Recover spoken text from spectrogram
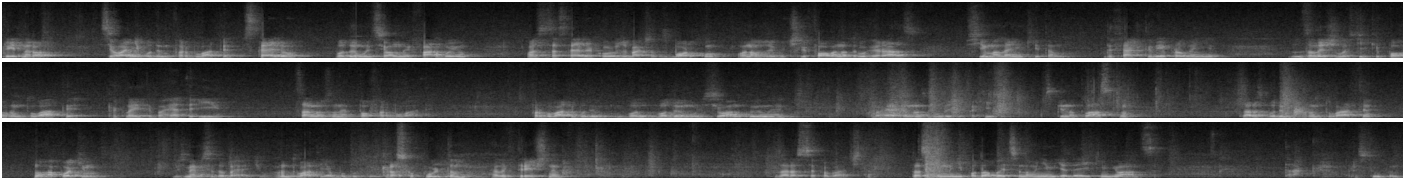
Привіт, народ! Сьогодні будемо фарбувати стелю водоемульсіонною фарбою. Ось ця стеля, яку ви вже бачили зборку. Вона вже відшліфована другий раз. Всі маленькі там дефекти виправлені. Залишилось тільки погрунтувати, приклеїти багети і саме основне пофарбувати. Фарбувати будемо вод- водоемульсіонкою ми. Багети у нас будуть такі з пінопласту. Зараз будемо ґрунтувати. Ну, а потім візьмемося до багетів. Грунтувати я буду краскопультом електричним. Зараз все побачите. Досить мені подобається, але в нім є деякі нюанси. Так, приступимо.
